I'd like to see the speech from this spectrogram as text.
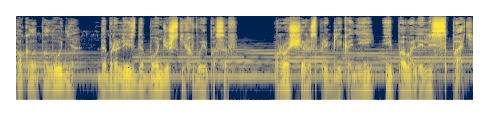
Около полудня добрались до бондюжских выпасов. В роще распрягли коней и повалились спать.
